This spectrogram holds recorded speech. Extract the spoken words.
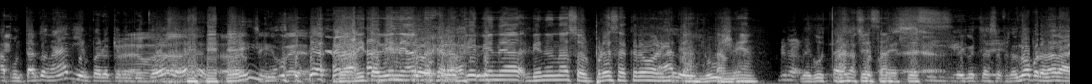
apuntando a nadie, pero que me invitó. ¿verdad? Ah, sí, No. Pero ahorita viene algo, creo que viene, viene una sorpresa, creo, ahorita Aleluya. también. Mira, Me gusta la sorpresa. antes. Me gusta la sorpresa. No, pero nada,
